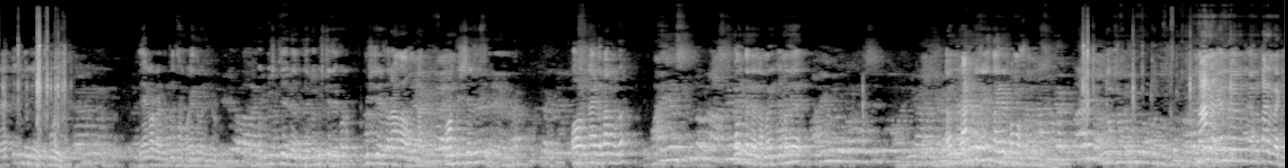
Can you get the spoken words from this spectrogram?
লাইন করো। এগারোটার ভিতরে থাকব বৃষ্টি পারি বৃষ্টি বৃষ্টি বৃষ্টি তারা আলাদা থাকে তখন বৃষ্টি শেষ হচ্ছে অন খাইলে দাম না বলতে নিলাম মানে যে মানে রাখতে নেই তাই সমস্যা। না না এমনি এমনি পারে না। কি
